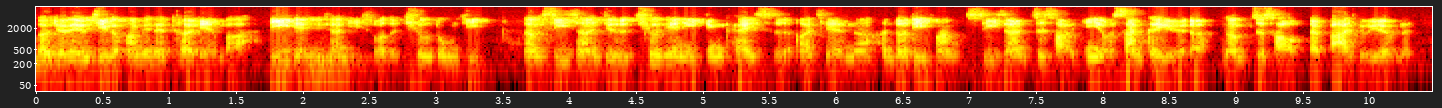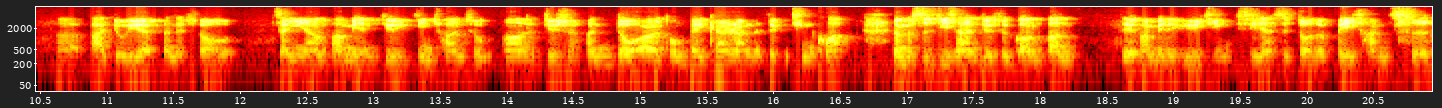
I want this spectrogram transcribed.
我觉得有几个方面的特点吧。第一点，就像你说的，秋冬季。”那么实际上就是秋天已经开始，而且呢，很多地方实际上至少已经有三个月了。那么至少在八九月份，呃，八九月份的时候，沈阳方面就已经传出啊，就是很多儿童被感染的这个情况。那么实际上就是官方这方面的预警实际上是做的非常迟，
